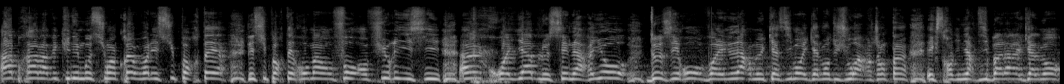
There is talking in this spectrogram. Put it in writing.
Abraham avec une émotion incroyable, on voit les supporters, les supporters romains en faux, en furie ici, incroyable scénario, 2-0, on voit les larmes quasiment également du joueur argentin extraordinaire Dybala également,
